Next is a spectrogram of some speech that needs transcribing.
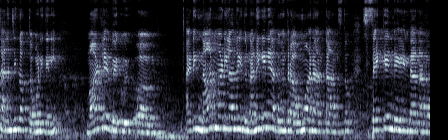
ಚಾಲೆಂಜಿಂಗ್ ಆಗಿ ತಗೊಂಡಿದ್ದೀನಿ. ಮಾಡಲೇಬೇಕು. ಐ ಥಿಂಕ್ ನಾನು ಮಾಡಿಲ್ಲ ಅಂದರೆ ಇದು ನನಗೇನೆ ಅದು ಒಂಥರ ಅವಮಾನ ಅಂತ ಅನಿಸ್ತು. ಸೆಕೆಂಡ್ ಡೇಯಿಂದ ನಾನು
